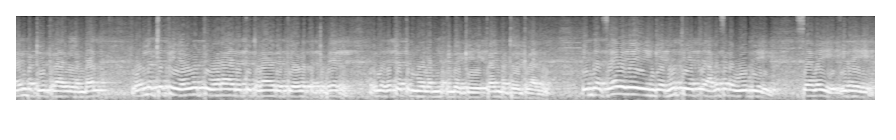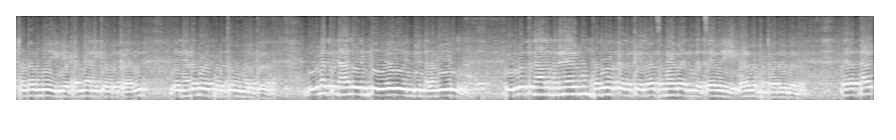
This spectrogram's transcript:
பயன்பெற்றிருக்கிறார்கள் என்றால் ஒரு லட்சத்தி எழுபத்தி ஓராயிரத்தி தொள்ளாயிரத்தி எழுபத்தி எட்டு பேர் இந்த திட்டத்தின் மூலம் இன்றைக்கு பயன்பெற்றிருக்கிறார்கள் இந்த சேவையை இங்கே நூத்தி எட்டு அவசர ஊர்தி சேவை இதை தொடர்ந்து இங்கே கண்காணிக்கவிருக்கிறது. இதை நடைமுறைப்படுத்தவும் இருக்கிறது. இருபத்தி நாலு இன்ட்டு ஏழு என்கின்ற வகையில் இருபத்தி நாலு மணி நேரமும் பொதுமக்களுக்கு இலவசமாக இந்த சேவை வழங்கப்பட்டு வருகிறது. ஏறத்தாழ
